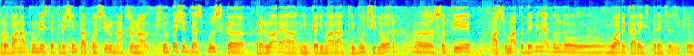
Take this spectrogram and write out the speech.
Rovana Plumb este președinta Consiliului Național și domnul președinte a spus că preluarea interimară a atribuțiilor uh, să fie asumată de mine, având o oarecare experiență, zic eu.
